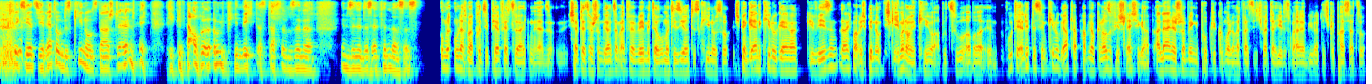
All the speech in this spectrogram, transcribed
Netflix jetzt die Rettung des Kinos darstellen. Ich, ich, glaube irgendwie nicht, dass das im Sinne, im Sinne des Erfinders ist um, um das mal prinzipiell festzuhalten, also ich habe das ja schon ganz am Anfang erwähnt mit der Romantisierung des Kinos so. Ich bin gerne Kinogänger gewesen, sag ich mal. Ich bin, ich gehe immer noch ins Kino ab und zu, aber ähm, gute Erlebnisse im Kino gehabt habe, habe ich auch genauso viel schlechte gehabt. Alleine schon wegen Publikum oder was weiß ich, was da jedes Mal irgendwie was nicht gepasst hat. So.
